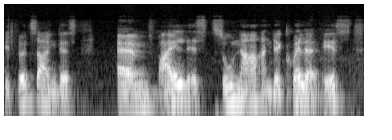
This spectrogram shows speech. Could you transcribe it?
ich würde sagen, dass ähm, weil es so nah an der Quelle ist,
